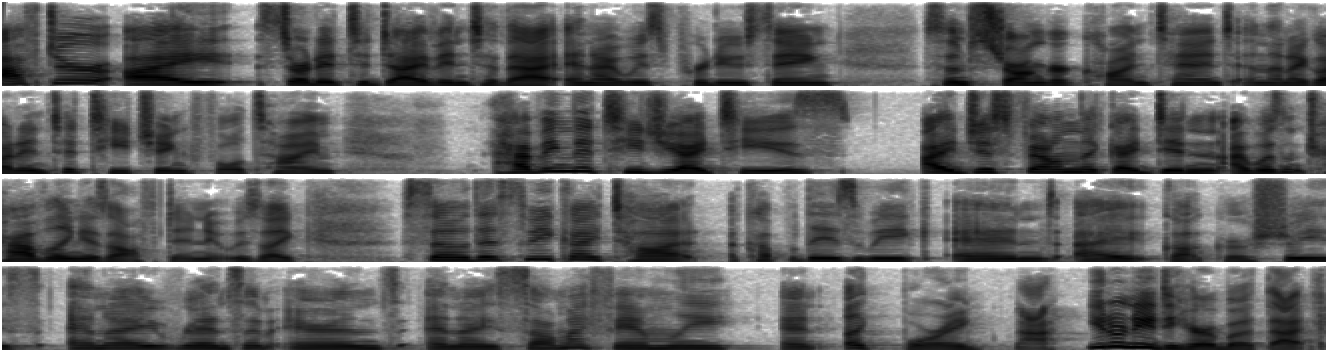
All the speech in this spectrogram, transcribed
after I started to dive into that and I was producing some stronger content and then I got into teaching full time, having the TGITs, I just found like I didn't, I wasn't traveling as often. It was like, so this week I taught a couple days a week and I got groceries and I ran some errands and I saw my family and like boring. Nah, you don't need to hear about that.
